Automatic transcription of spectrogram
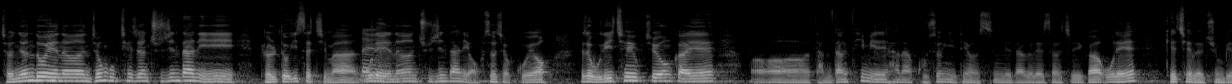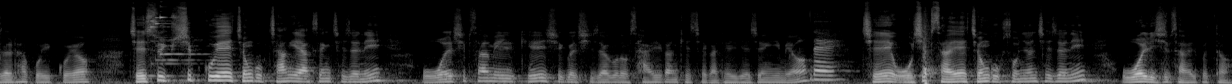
전년도에는 전국 체전 추진단이 별도 있었지만 네. 올해는 추진단이 없어졌고요. 그래서 우리 체육 지원과의 어, 담당 팀이 하나 구성이 되었습니다. 그래서 저희가 올해 개최를 준비를 하고 있고요. 제19회 전국 장애 학생 체전이 5월 13일 개회식을 시작으로 4일간 개최가 될 예정이며 네. 제54회 전국 소년체전이 5월 24일부터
